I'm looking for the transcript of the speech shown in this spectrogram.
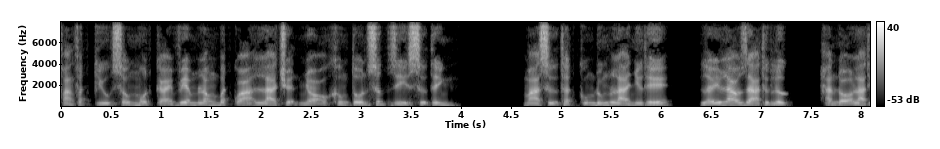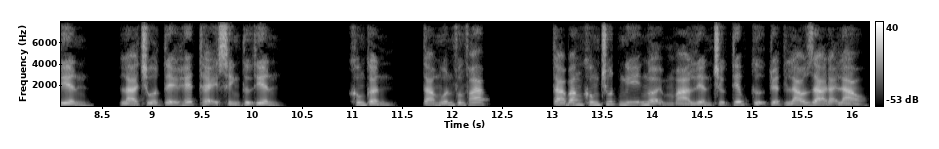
phảng phất cứu sống một cái viêm long bất quá là chuyện nhỏ không tốn sức gì sự tình. Mà sự thật cũng đúng là như thế, lấy lao giả thực lực, hắn đó là thiên, là chúa tể hết thể sinh tử thiên. Không cần, ta muốn phương pháp. Tà băng không chút nghĩ ngợi mà liền trực tiếp cự tuyệt lao giả đại lao,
